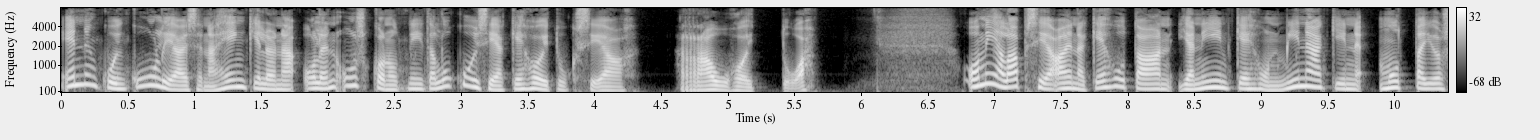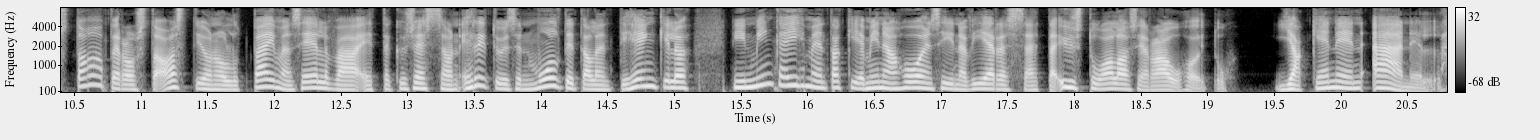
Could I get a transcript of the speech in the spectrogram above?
ennen kuin kuuliaisena henkilönä olen uskonut niitä lukuisia kehoituksia rauhoittua. Omia lapsia aina kehutaan ja niin kehun minäkin, mutta jos taaperosta asti on ollut päivän selvää, että kyseessä on erityisen multitalenttihenkilö, niin minkä ihmeen takia minä hoen siinä vieressä, että istu alas ja rauhoitu? Ja kenen äänellä?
